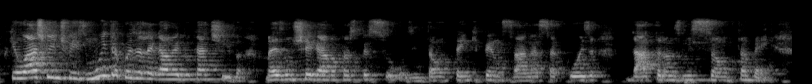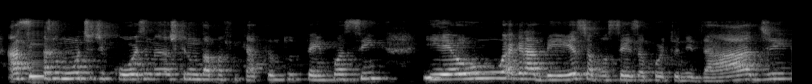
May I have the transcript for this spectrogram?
porque eu acho que a gente fez muita coisa legal na educativa, mas não chegava para as pessoas, então tem que pensar nessa coisa da transmissão também. Assim, faz um monte de coisa, mas acho que não dá para ficar tanto tempo assim, e eu agradeço a vocês a oportunidade,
